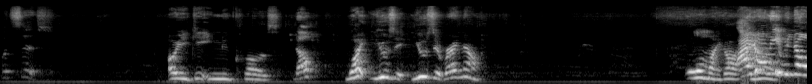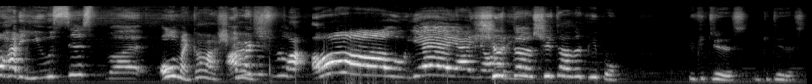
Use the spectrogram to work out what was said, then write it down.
What's this? oh, you get you new clothes. Nope. What? Use it. Use it right now. Oh my gosh. I don't even know how to use this, but Oh my gosh. I'm gonna just rely. Oh, yay! I know. shoot how to the shoot the other people. You could do this. You could do this.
